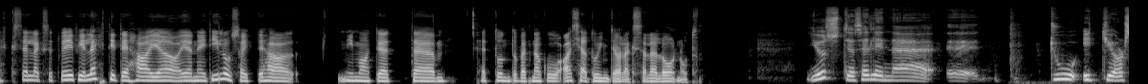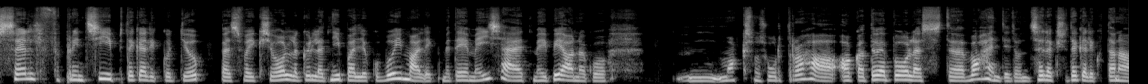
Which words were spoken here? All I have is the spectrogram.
ehk selleks, et veebilehti teha ja, ja neid ilusaid teha niimoodi, et, et tundub, et nagu asjatundja oleks selle loonud. just ja selline eh, do it yourself printsiip tegelikult ju õppes võiks ju olla küll, et nii palju kui võimalik, me teeme ise, et me ei pea nagu maksma suurt raha, aga tõepoolest äh, vahendid on selleks ju tegelikult täna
